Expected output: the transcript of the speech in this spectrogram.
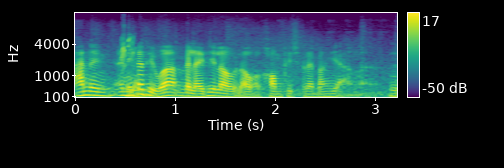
ร้านหนึ่งอันนี้ก็ถือว่าเป็นอะไรที่เราเรา accomplish อะไรบางอย่างอะอื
